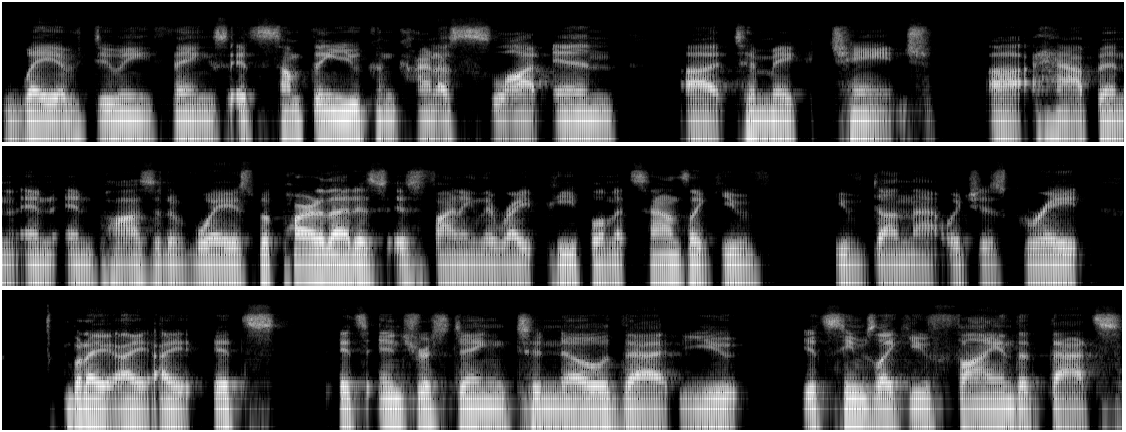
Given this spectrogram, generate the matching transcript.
way of doing things. It's something you can kind of slot in uh, to make change uh, happen in, in positive ways but part of that is is finding the right people and it sounds like you've you've done that which is great. But I, I, I it's it's interesting to know that you it seems like you find that that's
